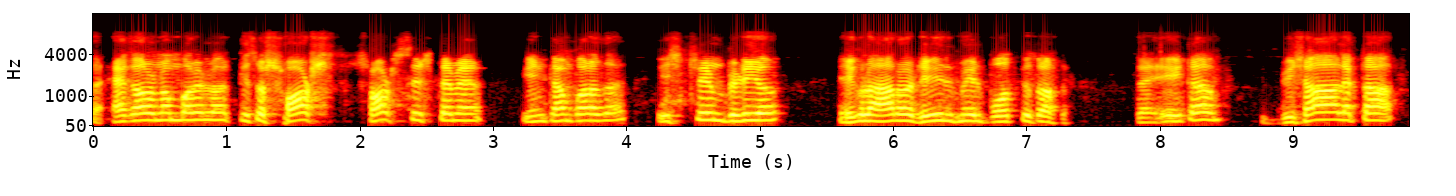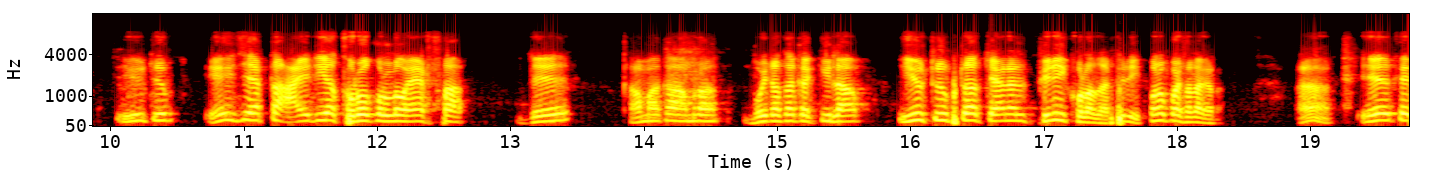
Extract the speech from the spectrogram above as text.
তা এগারো নম্বর হলো কিছু শর্টস শর্ট সিস্টেমে ইনকাম করা যায় স্ট্রিম ভিডিও এগুলো আরও রিল মিল বহুত কিছু আছে। তো এইটা বিশাল একটা ইউটিউব এই যে একটা আইডিয়া থ্রো করল অ্যাডসা যে খামাকা আমরা বইটা থেকে কী লাভ? ইউটিউবটা চ্যানেল ফ্রি খোলা যায় ফ্রি কোনো পয়সা লাগে না। হ্যাঁ এরকে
